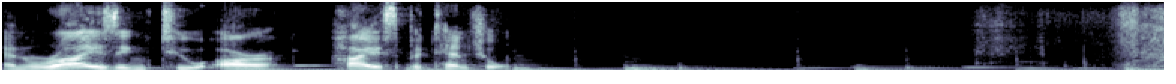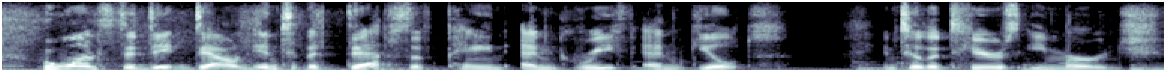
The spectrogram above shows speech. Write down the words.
and rising to our highest potential. Who wants to dig down into the depths of pain and grief and guilt until the tears emerge?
